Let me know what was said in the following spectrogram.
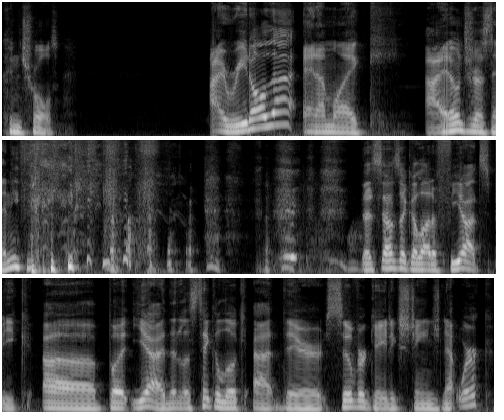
controls. I read all that and I'm like, I don't trust anything. that sounds like a lot of fiat speak. Uh, but yeah, and then let's take a look at their Silvergate Exchange Network,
